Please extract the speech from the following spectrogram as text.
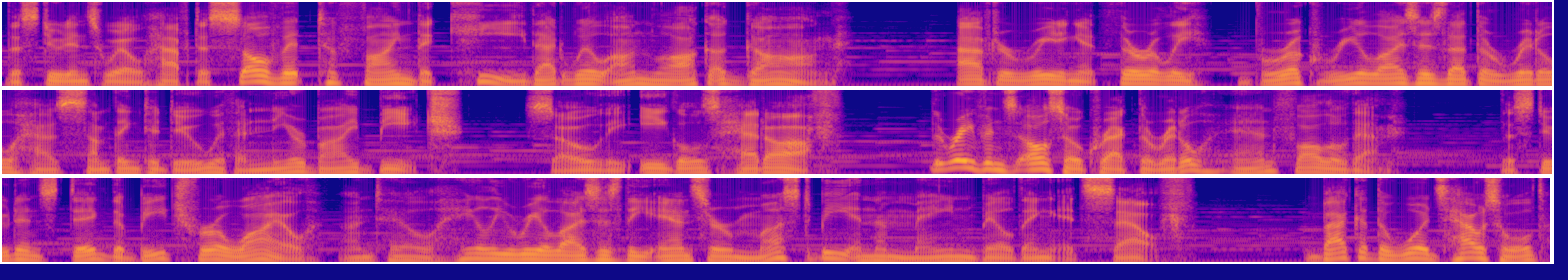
The students will have to solve it to find the key that will unlock a gong. After reading it thoroughly, Brooke realizes that the riddle has something to do with a nearby beach so the Eagles head off. The Ravens also crack the riddle and follow them. The students dig the beach for a while until Haley realizes the answer must be in the main building itself. Back at the Woods household,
